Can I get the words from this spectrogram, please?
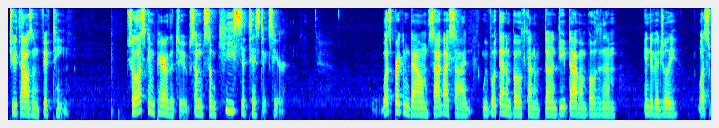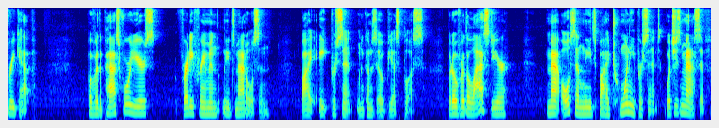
2015. So let's compare the two. Some some key statistics here. Let's break them down side by side. We've looked at them both, kind of done a deep dive on both of them individually let's recap. Over the past four years, Freddie Freeman leads Matt Olson by 8% when it comes to OPS plus. But over the last year, Matt Olson leads by 20%, which is massive.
